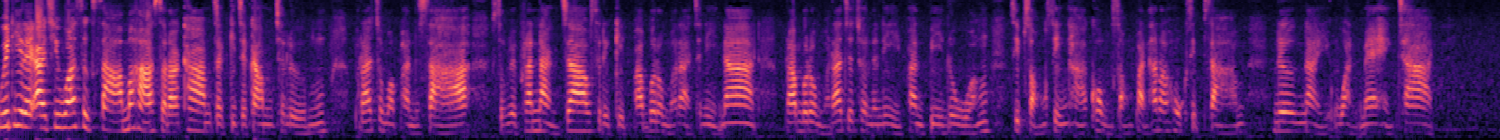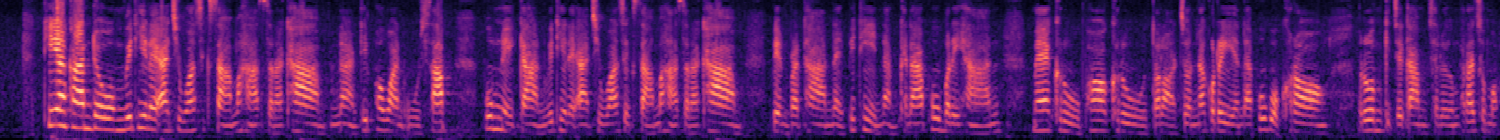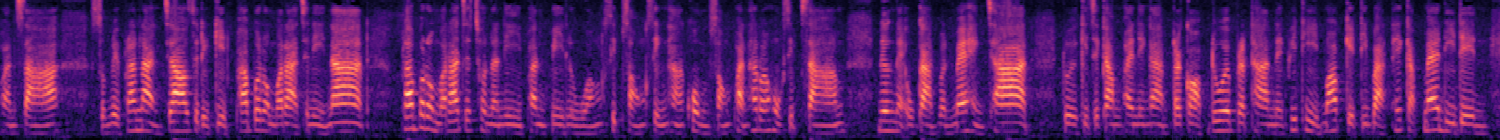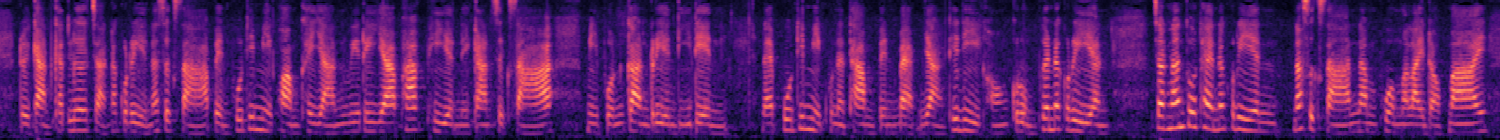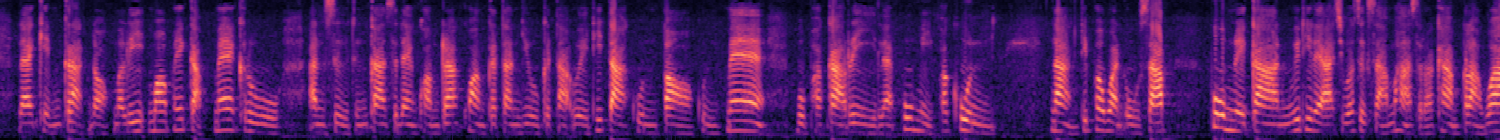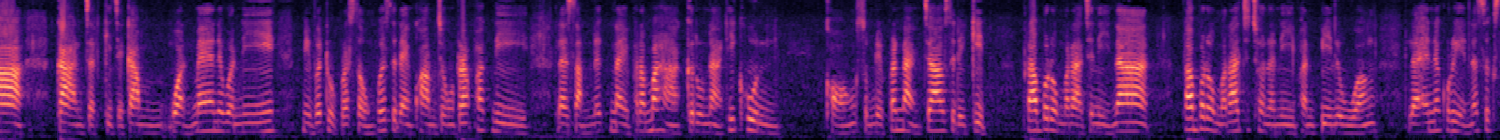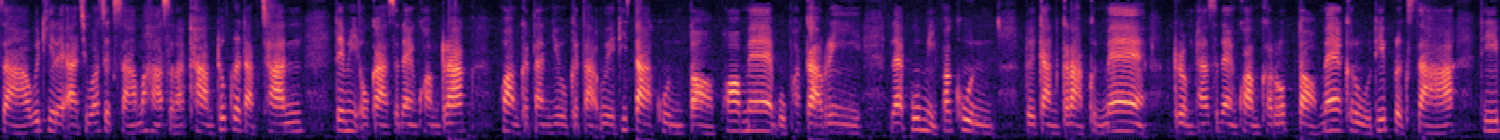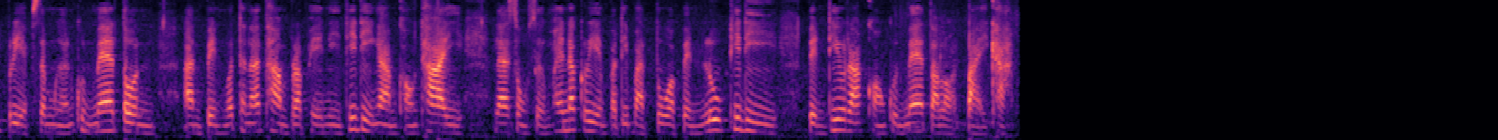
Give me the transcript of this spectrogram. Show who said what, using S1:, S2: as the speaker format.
S1: วิทยาลัยอาชีวศึกษามหาสารคามจัดกิจกรรมเฉลิม พระชมพรรษา สมเด็จพระนางเจ้าสิริกิติ์พระบรมราชินีนาถพระบรมราชชนนีพันปีหลวง 12 สิงหาคม 2563 เนื่องในวันแม่แห่งชาติ ที่อาคารโดมวิทยาลัยอาชีวศึกษามหาสารคาม นางทิพวรรณอูทรัพย์ผู้อำนวยการวิทยาลัยอาชีวศึกษามหาสารคาม เป็นประธานในพิธีนำคณะผู้บริหาร แม่ครูพ่อครู ตลอดจนนักเรียนและผู้ปกครอง ร่วมกิจกรรมเฉลิมพระชนมพรรษา สมเด็จพระนางเจ้าสิริกิติ์พระบรมราชินีนาถพระบรมราชชนนีพันปีหลวง 12 สิงหาคม 2563 เนื่องในโอกาสวันแม่แห่งชาติ โดยกิจกรรมภายในงานประกอบด้วยประธานในพิธีมอบเกียรติบัตรให้กับแม่ดีเด่นโดยการคัดเลือกจากนักเรียนนักศึกษา เป็นผู้ที่มีความขยันวิริยะภาคเพียรในการศึกษา มีผลการเรียนดีเด่น และผู้ที่มีคุณธรรมเป็นแบบอย่างที่ดีของกลุ่มเพื่อนนักเรียน จากนั้นตัวแทนนักเรียนนักศึกษานำพวงมาลัยดอกไม้ และเข็มกลัดดอกมะลิมอบให้กับแม่ครู อันสื่อถึงการแสดงความรักความกตัญญูกตเวทิตาคุณต่อคุณแม่ บุพการี และผู้มีพระคุณนางทิพวรรณโอทรัพย์ ผู้อำนวยการวิทยาลัยอาชีวศึกษามหาสารคามกล่าวว่า การจัดกิจกรรมวันแม่ในวันนี้ มีวัตถุประสงค์เพื่อแสดงความจงรักภักดี และสำนึกในพระมหากรุณาธิคุณ ของสมเด็จพระนางเจ้าสิริกิติ์พระบรมราชินีนาถ พระบรมราชชนนีพันปีหลวง และให้นักเรียนนักศึกษาวิทยาลัยอาชีวศึกษามหาสารคามทุกระดับชั้น ได้มีโอกาสแสดงความรัก ความกตัญญูกตเวทิตาคุณต่อพ่อแม่บุพการี และผู้มีพระคุณ โดยการกราบคุณแม่ รวมทั้งแสดงความเคารพต่อแม่ครูที่ปรึกษาที่เปรียบเสมือนคุณแม่ตน อันเป็นวัฒนธรรมประเพณีที่ดีงามของไทย และส่งเสริมให้นักเรียนปฏิบัติตัวเป็นลูกที่ดี เป็นที่รักของคุณแม่ตลอดไปค่ะ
